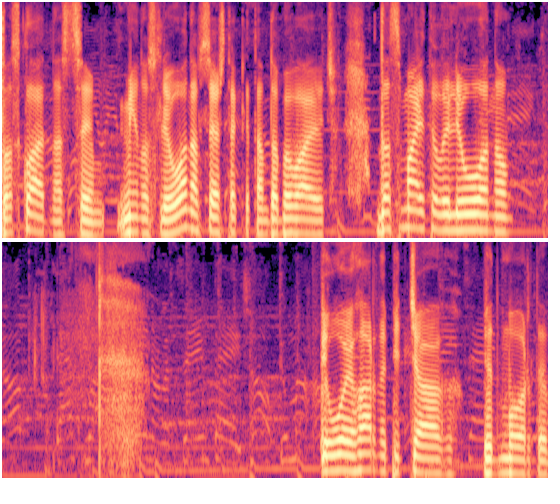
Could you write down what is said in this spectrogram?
То складно з цим. Мінус Ліона все ж таки там добивають. Досмайтили Ліоном. Ой, гарний підтяг від морди.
